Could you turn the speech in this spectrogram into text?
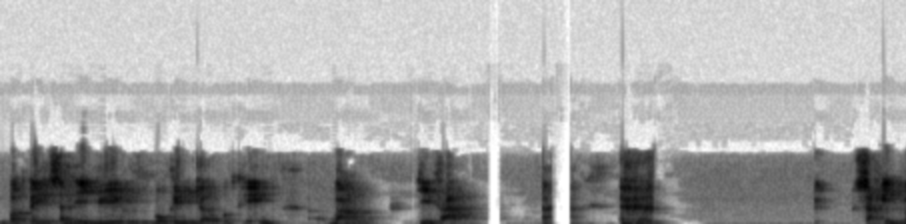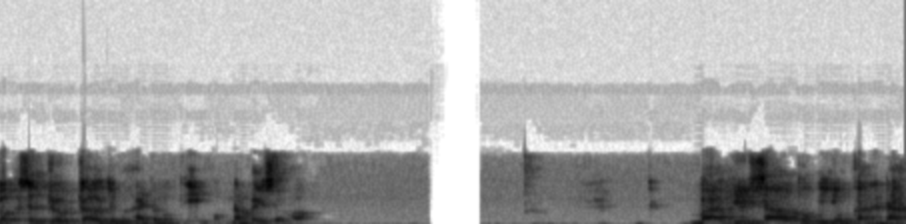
vật tiền sanh y duyên vũ khí trợ bất thiện bằng chi pháp sắc y vật sinh trước trợ cho 12 tâm bất thiện cùng năm bảy sở hợp ba duyên sau thuộc về giống cảnh đó.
